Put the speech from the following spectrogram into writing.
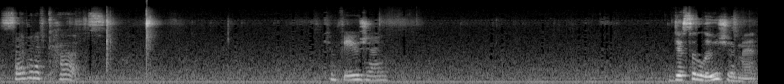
Seven of Cups. Confusion. Disillusionment.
